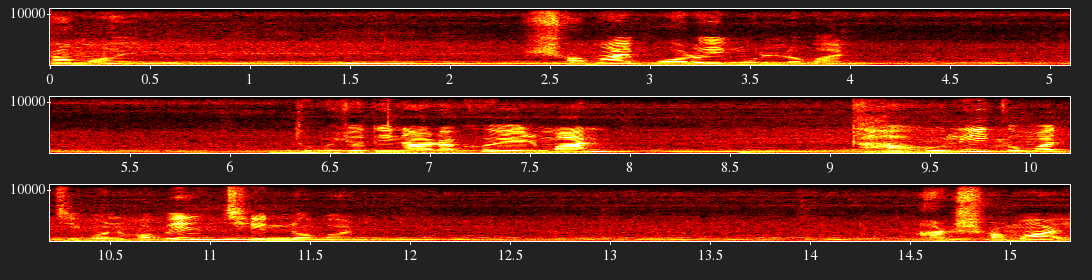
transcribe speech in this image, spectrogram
সময়। সময় বড়ই মূল্যবান। তুমি যদি না রাখো এর মান, তাহলেই তোমার জীবন হবে ছিন্নবান। আর সময়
